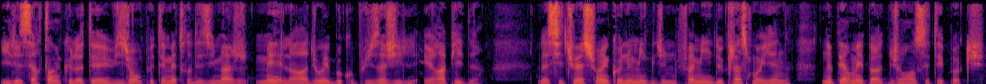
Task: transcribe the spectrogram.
Il est certain que la télévision peut émettre des images, mais la radio est beaucoup plus agile et rapide. La situation économique d'une famille de classe moyenne ne permet pas, durant cette époque,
